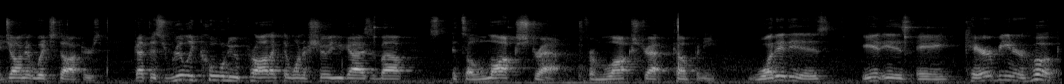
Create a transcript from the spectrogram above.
John at Witchdoctors. Got this really cool new product I want to show you guys about. It's a lock strap from Lockstrap Company. What it is, it is a carabiner hook,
